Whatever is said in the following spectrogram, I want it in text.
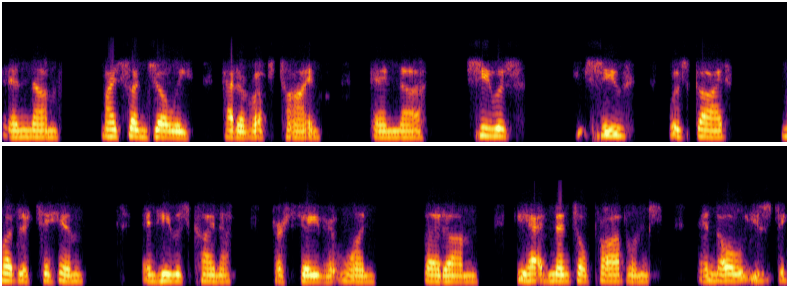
and um, my son Joey had a rough time, and uh, she was she was God mother to him, and he was kind of her favorite one. But um, he had mental problems, and oh, used to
